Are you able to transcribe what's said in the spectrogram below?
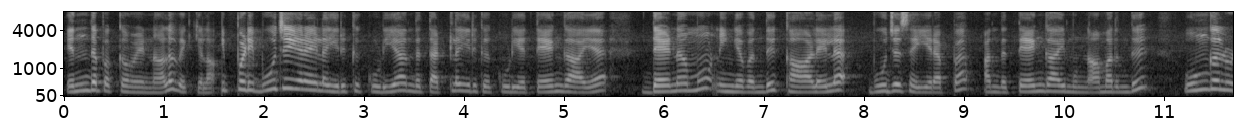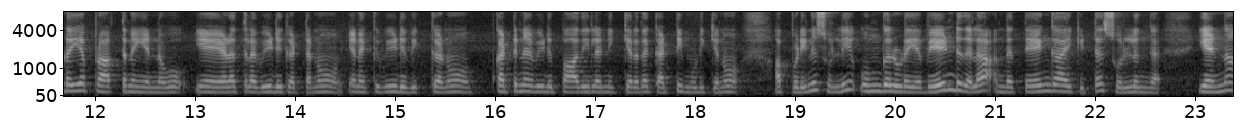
எந்த பக்கம் வேணாலும் வைக்கலாம். இப்படி பூஜை அறையில் இருக்கக்கூடிய அந்த தட்டில் இருக்கக்கூடிய தேங்காயை தினமும் நீங்கள் வந்து காலையில் பூஜை செய்கிறப்ப அந்த தேங்காய் முன் அமர்ந்து உங்களுடைய பிரார்த்தனை என்னவோ என் இடத்துல வீடு கட்டணும் எனக்கு வீடு விற்கணும் கட்டின வீடு பாதியில் நிற்கிறத கட்டி முடிக்கணும் அப்படின்னு சொல்லி உங்களுடைய வேண்டுதலை அந்த தேங்காய்கிட்ட சொல்லுங்கள் சொல்லுங்க. ஏன்னா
